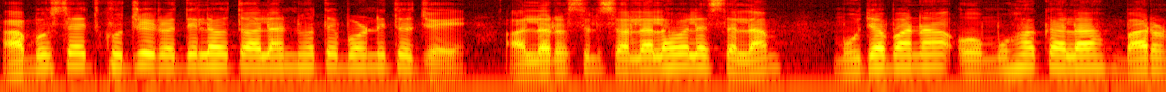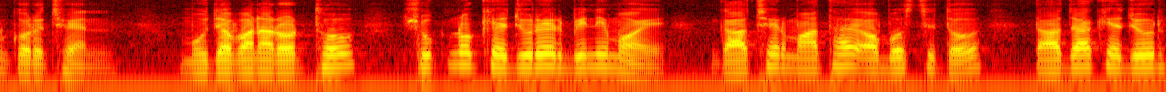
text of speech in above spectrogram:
আবু সাইদ খুদ্রি রদিল্লাহ তাল্লাহ্ন হতে বর্ণিত যে, আল্লাহ রসুল সাল্লাহ আলাইসাল্লাম মুজাবানা ও মুহাকালা বারণ করেছেন। মুজাবানার অর্থ শুকনো খেজুরের বিনিময়ে গাছের মাথায় অবস্থিত তাজা খেজুর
